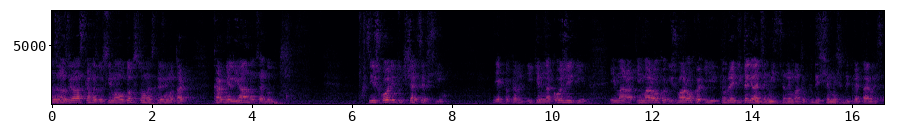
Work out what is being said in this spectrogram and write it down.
з розв'язками, з усіма удобствами, скажімо так, Кармельяно, це тут. В цій школі тут вчаться всі як то кажуть, і темнокожі, і, і, Маро, і Марокко, і Шмарокко, і тут навіть італіянцям місця нема, то куди ще ми сюди приперлися.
